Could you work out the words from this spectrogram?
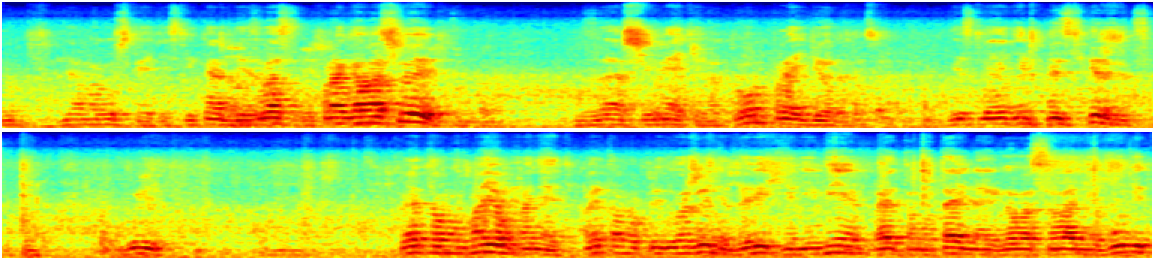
Вот я могу сказать, если каждый из вас проголосует за Шемякина, то он пройдет. Если один воздержится, то будет. Поэтому в моем понятии, поэтому предложение давить мы не имеем, поэтому тайное голосование будет.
